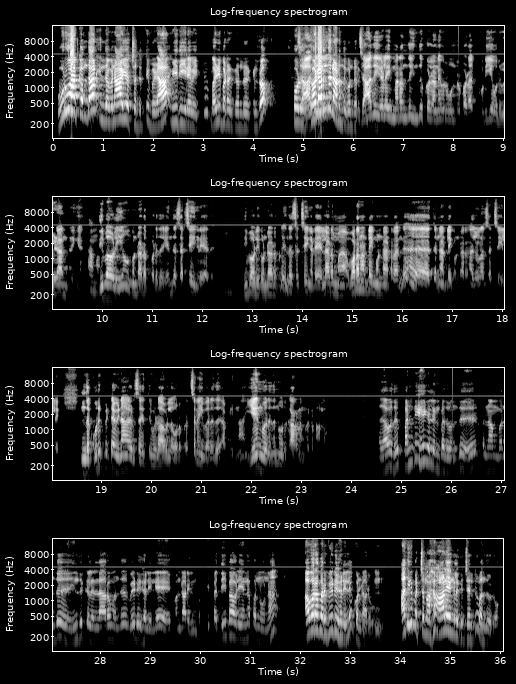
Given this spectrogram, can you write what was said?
உருவாக்கம் தான் இந்த விநாயகர் சதுர்த்தி விழா. வீதியிலே வைத்து வழிபட கொண்டிருக்கின்றோம். தொடர்ந்து நடந்து கொண்டிருக்கு ஜாதிகளை மறந்து இந்துக்கள் அனைவரும் ஒன்றுபடக்கூடிய ஒரு விழான்றீங்க. தீபாவளியும் கொண்டாடப்படுது. எந்த சர்ச்சையும் கிடையாது. தீபாவளி கொண்டாடப்பட எந்த சர்ச்சையும் கிடையாது. எல்லா இடம் வடநாட்டையும் கொண்டாடுறாங்க தென்னாட்டிலையும் கொண்டாடுறாங்க. அதுலலாம் சர்ச்சை இல்லை. இந்த குறிப்பிட்ட விநாயகர் சதுர்த்தி விழாவில் ஒரு பிரச்சனை வருது அப்படின்னா ஏன் வருதுன்னு ஒரு காரணம் இருக்கணும்ல? அதாவது பண்டிகைகள் என்பது வந்து நாம் வந்து இந்துக்கள் எல்லாரும் வந்து வீடுகளிலே கொண்டாடுகின்றோம். இப்ப தீபாவளி என்ன பண்ணுவோம்னா அவரவர் வீடுகளிலே கொண்டாடுவோம். அதிகபட்சமாக ஆலயங்களுக்கு சென்று வந்து விடுவோம்.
